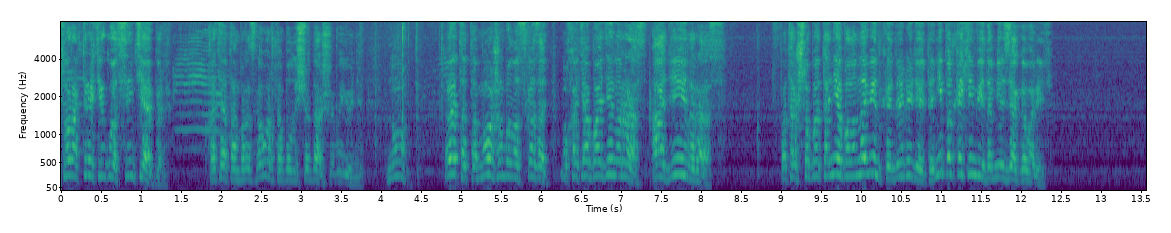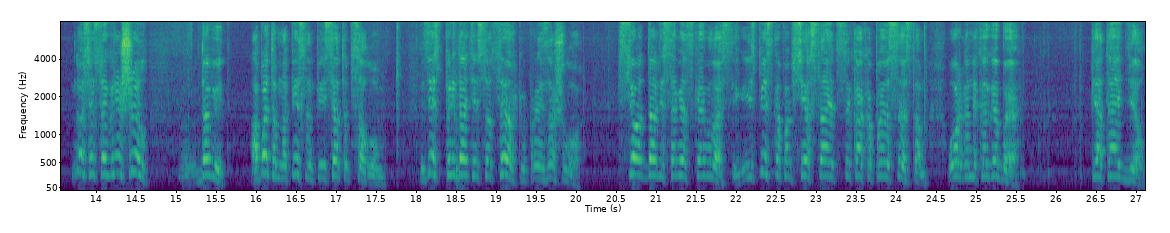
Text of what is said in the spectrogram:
43 год, сентябрь. Хотя там разговор-то был еще дальше, в июне. Но это-то можно было сказать, ну хотя бы один раз. Один раз. Потому чтобы это не было новинкой для людей. Это ни под каким видом нельзя говорить. Но если согрешил э, Давид, об этом написано 50-й псалом. Здесь предательство церкви произошло. Все отдали советской власти. Епископа всех ставит ЦК КПСС, там, органы КГБ. Пятый отдел.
